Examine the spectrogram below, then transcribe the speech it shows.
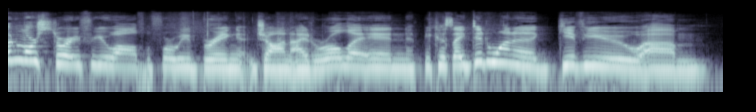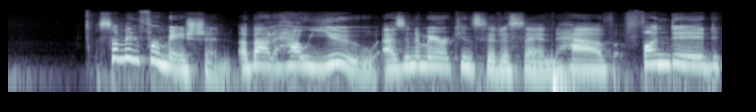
One more story for you all before we bring John Iadarola in, because I did want to give you um, some information about how you, as an American citizen, have funded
